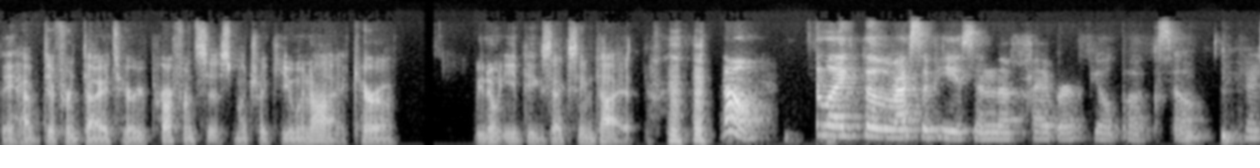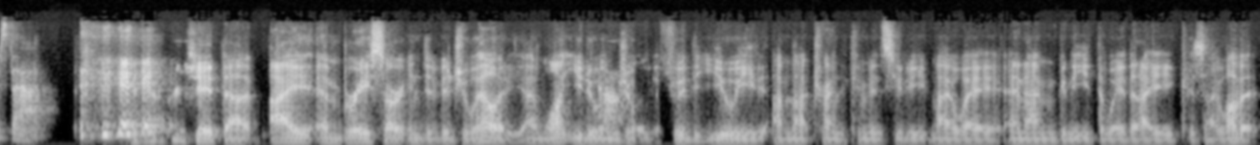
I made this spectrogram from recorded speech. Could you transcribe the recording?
they have different dietary preferences, much like you and I. Kara, we don't eat the exact same diet. no, I like the recipes in the Fiber Fueled book. So there's that. I appreciate that. I embrace our individuality. I want you to yeah. enjoy the food that you eat. I'm not trying to convince you to eat my way, and I'm going to eat the way that I eat because I love it.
